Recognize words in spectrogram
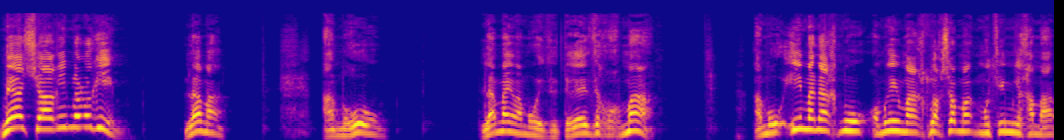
מאה שערים לא נוגעים. למה? אמרו, למה הם אמרו את זה? תראה איזה חוכמה. אמרו, אם אנחנו אומרים, אנחנו עכשיו מוצאים מלחמה,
